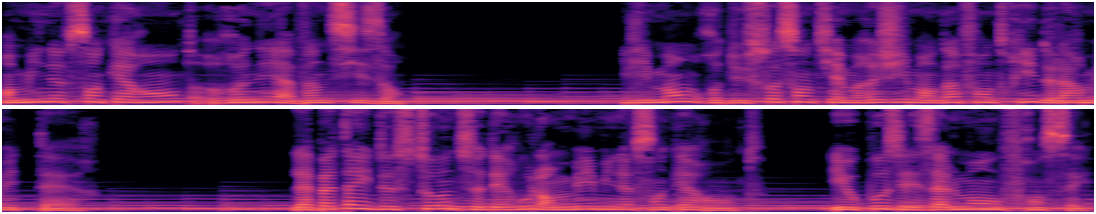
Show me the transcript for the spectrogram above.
En 1940, René a 26 ans. Il est membre du 60e régiment d'infanterie de l'armée de terre. La bataille de Stone se déroule en mai 1940 et oppose les Allemands aux Français.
